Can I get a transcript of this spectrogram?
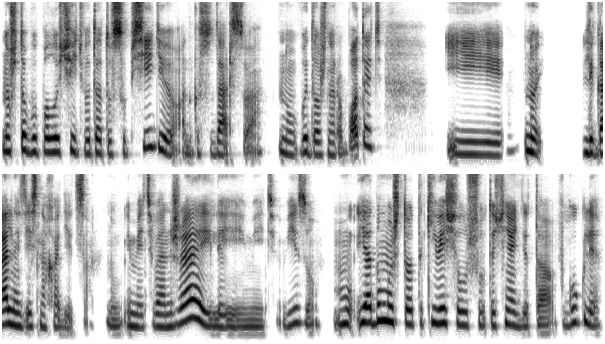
Но чтобы получить вот эту субсидию от государства, ну, вы должны работать и, ну, легально здесь находиться. Ну, иметь ВНЖ или иметь визу. Ну, я думаю, что такие вещи лучше уточнять где-то в Гугле.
